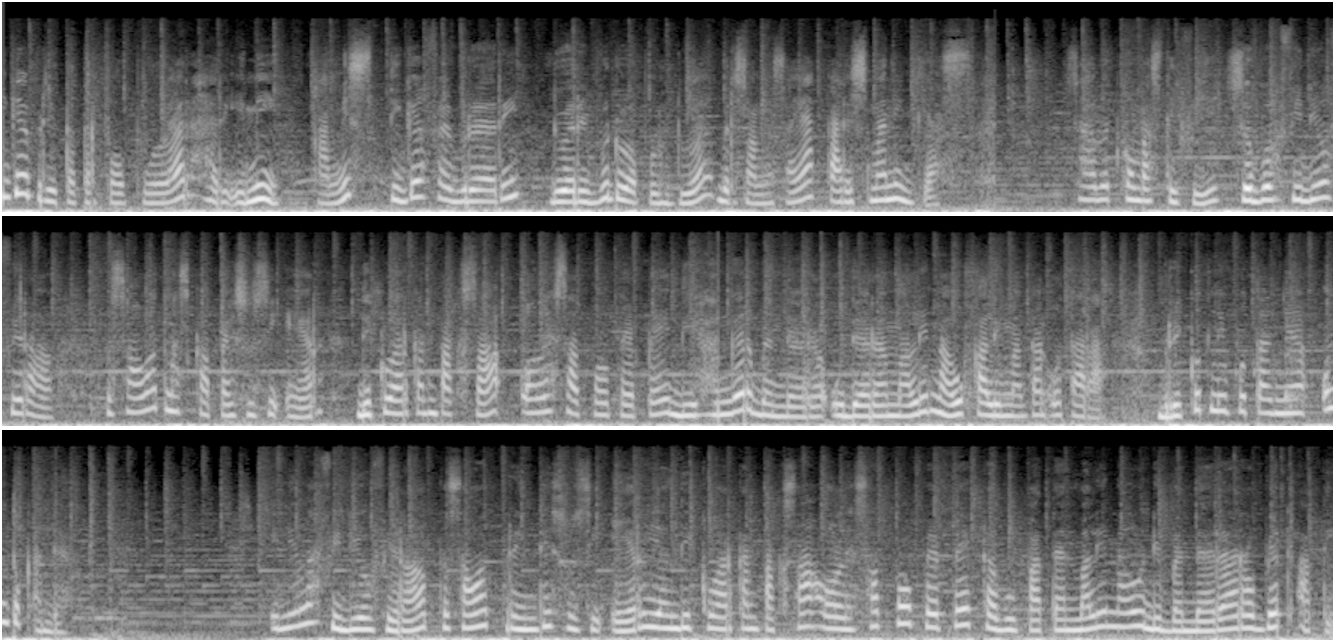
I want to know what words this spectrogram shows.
3 berita terpopuler hari ini, Kamis 3 Februari 2022 bersama saya Karisma Ningtyas. Sahabat Kompas TV, sebuah video viral pesawat maskapai Susi Air dikeluarkan paksa oleh Satpol PP di hanggar Bandara Udara Malinau, Kalimantan Utara. Berikut liputannya untuk Anda. Inilah video viral pesawat perintis Susi Air yang dikeluarkan paksa oleh Satpol PP Kabupaten Malinau di Bandara Robert Ati.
